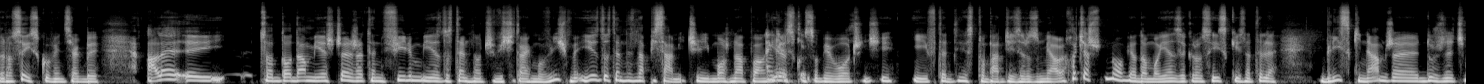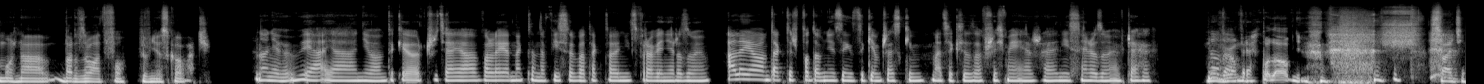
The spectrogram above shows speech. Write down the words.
y, rosyjsku, więc jakby... Ale y, co dodam jeszcze, że ten film jest dostępny oczywiście, tak jak mówiliśmy, i jest dostępny z napisami, czyli można po angielsku Angielskim. sobie włączyć i, i wtedy jest to bardziej zrozumiałe. Chociaż, no wiadomo, język rosyjski jest na tyle bliski nam, że dużo rzeczy można bardzo łatwo wywnioskować. No nie wiem, ja, ja nie mam takiego odczucia, ja wolę jednak te napisy, bo tak to nic prawie nie rozumiem. Ale ja mam tak też podobnie z językiem czeskim. Maciek się zawsze śmieje, że nic nie rozumiem w Czechach. No Mówią dobra. Podobnie. Słuchajcie,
